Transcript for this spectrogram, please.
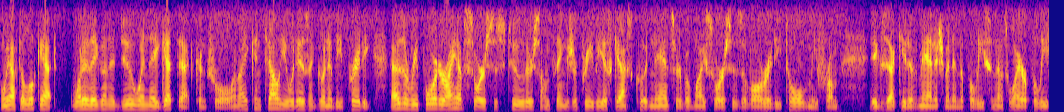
And we have to look at what are they going to do when they get that control? And I can tell you it isn't going to be pretty. As a reporter, I have sources too. There's some things your previous guest couldn't answer, but my sources have already told me from executive management in the police, and that's why our police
